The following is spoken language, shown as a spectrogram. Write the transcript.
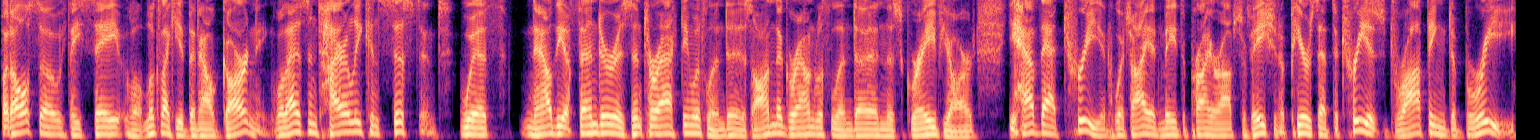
But also, they say, well, it looked like he had been out gardening. Well, that is entirely consistent with now the offender is interacting with Linda, is on the ground with Linda in this graveyard. You have that tree in which I had made the prior observation. Appears that the tree is dropping debris.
